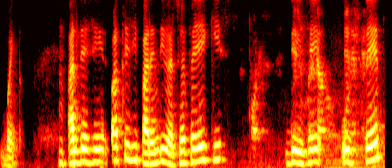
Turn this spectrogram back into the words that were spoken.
Bueno, al decidir participar en diversos FX, dice, usted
